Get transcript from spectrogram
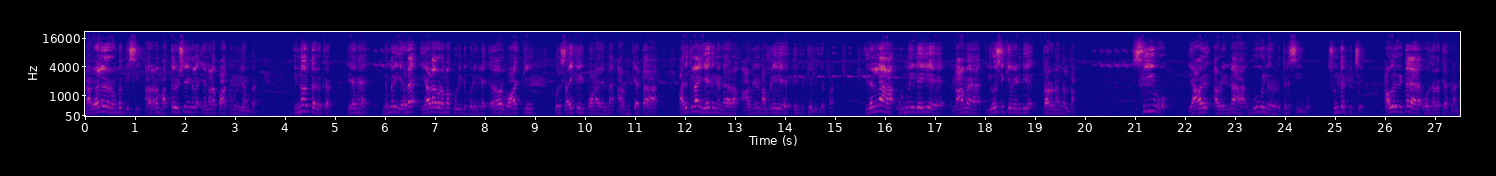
நான் வேலையில் ரொம்ப பிஸி அதனால் மற்ற விஷயங்களை என்னால் பார்க்க முடியலம்பார் இன்னொருத்தர் இருக்கார். ஏங்க இந்த மாதிரி எடை ஏடா கூடமாக கூட்டிகிட்டு போகிறீங்களே ஏதாவது ஒரு வாக்கிங் ஒரு சைக்கிளிங் போனால் என்ன? அப்படின்னு கேட்டால் அதுக்கெல்லாம் ஏதுங்க நேரம்? அப்படின்னு நம்மளையே திருப்பி கேள்வி கேட்பார். இதெல்லாம் உண்மையிலேயே நாம் யோசிக்க வேண்டிய தருணங்கள் தான். சிஓ யார் அப்படின்னா கூகுள் நிறுவனத்தில் சிஓ சுந்தர் பிச்சை. அவர்கிட்ட ஒரு தடவை கேட்குறாங்க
